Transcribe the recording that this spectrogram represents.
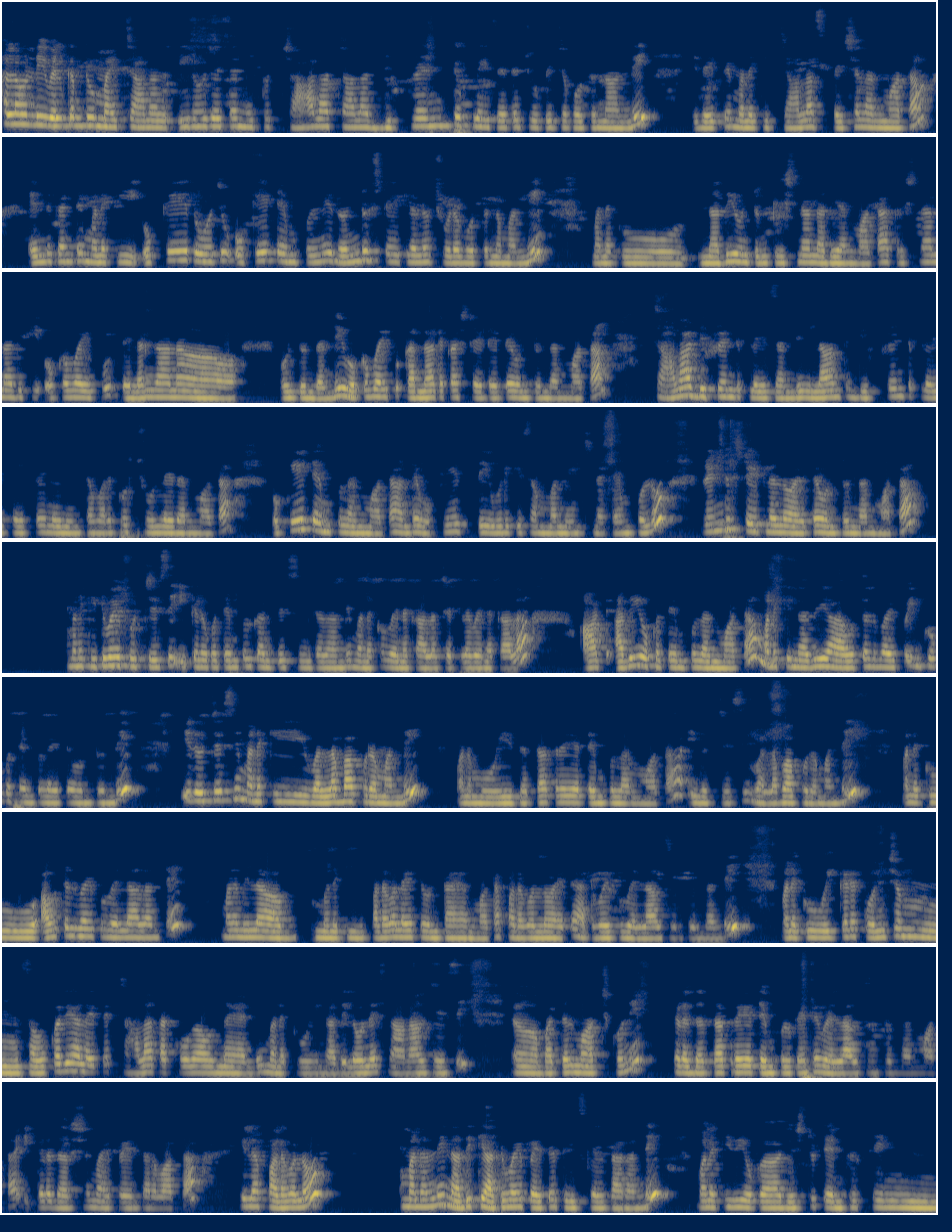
Hello అండి welcome to my channel. ఈ రోజు అయితే మీకు చాలా చాలా డిఫరెంట్ ప్లేస్ అయితే చూపించబోతున్నా అండి. ఇదైతే మనకి చాలా స్పెషల్ అన్నమాట. ఎందుకంటే మనకి ఒకే రోజు ఒకే టెంపుల్ని రెండు స్టేట్లలో చూడబోతున్నామండి మనకు నది ఉంటుంది కృష్ణా నది అన్నమాట. కృష్ణా నదికి ఒకవైపు తెలంగాణ ఉంటుందండి ఒకవైపు కర్ణాటక స్టేట్ అయితే ఉంటుందన్నమాట. చాలా డిఫరెంట్ ప్లేస్ అండి. ఇలాంటి డిఫరెంట్ ప్లేస్ అయితే నేను ఇంతవరకు చూడలేదన్నమాట. ఒకే టెంపుల్ అన్నమాట. అంటే ఒకే దేవుడికి సంబంధించిన టెంపుల్ రెండు స్టేట్లలో అయితే ఉంటుందన్నమాట. మనకి ఇటువైపు వచ్చేసి ఇక్కడ ఒక టెంపుల్ కనిపిస్తుంది కదండి. మనకు వెనకాల చెట్ల వెనకాల. అది ఒక టెంపుల్ అన్నమాట. మనకి నది అవతల వైపు ఇంకొక టెంపుల్ అయితే ఉంటుంది. ఇది వచ్చేసి మనకి వల్లభాపురం అండి. మనము ఈ దత్తాత్రేయ టెంపుల్ అన్నమాట. ఇది వచ్చేసి వల్లభాపురం అండి. మనకు అవతల వైపు వెళ్ళాలంటే మనం ఇలా మనకి పడవలు అయితే ఉంటాయన్నమాట. పడవల్లో అయితే అటువైపు వెళ్ళాల్సి ఉంటుందండి. మనకు ఇక్కడ కొంచెం సౌకర్యాలు అయితే చాలా తక్కువగా ఉన్నాయండి. మనకు ఈ నదిలోనే స్నానాలు చేసి బట్టలు మార్చుకొని ఇక్కడ దత్తాత్రేయ టెంపుల్కి అయితే వెళ్ళాల్సి ఉంటుంది ఇక్కడ దర్శనం అయిపోయిన తర్వాత ఇలా పడవలో మనల్ని నదికి అటువైపు అయితే తీసుకెళ్తారండి. మనకి ఇది ఒక జస్ట్ టెన్ ఫిఫ్టీన్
